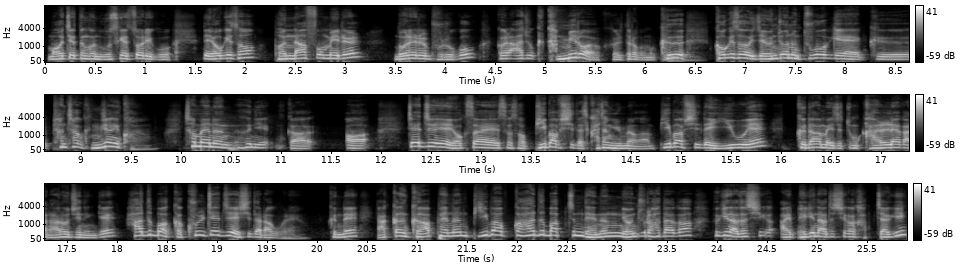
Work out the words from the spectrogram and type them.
뭐 어쨌든 그건 우스갯소리고. 근데 여기서 번나포미를 노래를 부르고 그걸 아주 감미로워요. 그걸 들어보면 그 음. 거기서 이제 연주하는 두 곡의 그 편차가 굉장히 커요. 처음에는 흔히 그러니까 어 재즈의 역사에 있어서 비밥 시대 가장 유명한 비밥 시대 이후에 그 다음에 이제 좀 갈래가 나눠지는 게 하드밥과 쿨 재즈의 시대라고 그래요. 근데 약간 그 앞에는 비밥과 하드밥쯤 되는 연주를 하다가 흑인 아저씨가 아니 백인 아저씨가 갑자기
